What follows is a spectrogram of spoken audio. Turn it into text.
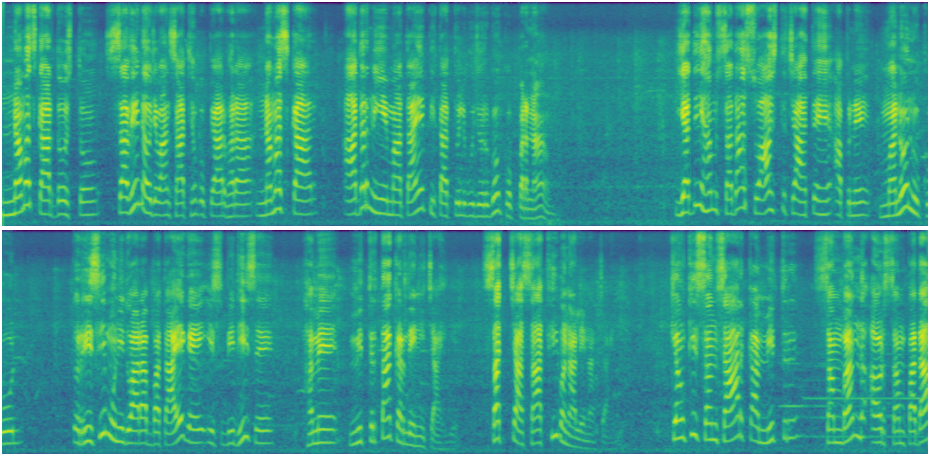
नमस्कार दोस्तों, सभी नौजवान साथियों को प्यार भरा नमस्कार। आदरणीय माताएँ, पिता, तुल्य बुज़ुर्गों को प्रणाम। यदि हम सदा स्वास्थ्य चाहते हैं अपने मनोनुकूल तो ऋषि मुनि द्वारा बताए गए इस विधि से हमें मित्रता कर लेनी चाहिए, सच्चा साथी बना लेना चाहिए। क्योंकि संसार का मित्र, संबंध और संपदा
